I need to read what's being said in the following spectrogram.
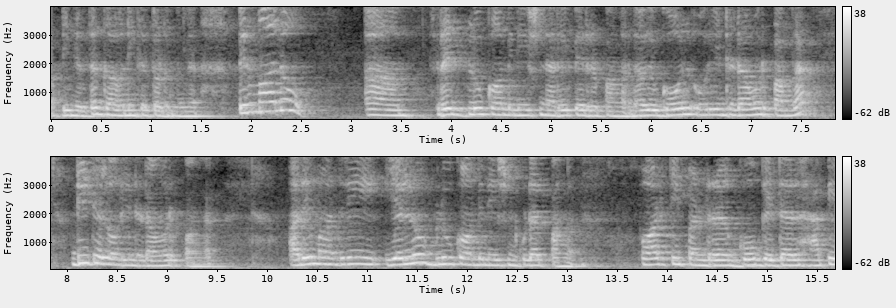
அப்படிங்கிறத கவனிக்க தொடங்குங்க. பெரும்பாலும் ரெட் ப்ளூ காம்பினேஷன் நிறைய பேர் இருப்பாங்க. அதாவது கோல் ஓரியன்டாகவும் இருப்பாங்க டீட்டெயில் ஓரியன்டாகவும் இருப்பாங்க. அதே மாதிரி எல்லோ ப்ளூ காம்பினேஷன் கூட இருப்பாங்க. பார்ட்டி பண்ணுற கோ கெட்டர் ஹாப்பி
